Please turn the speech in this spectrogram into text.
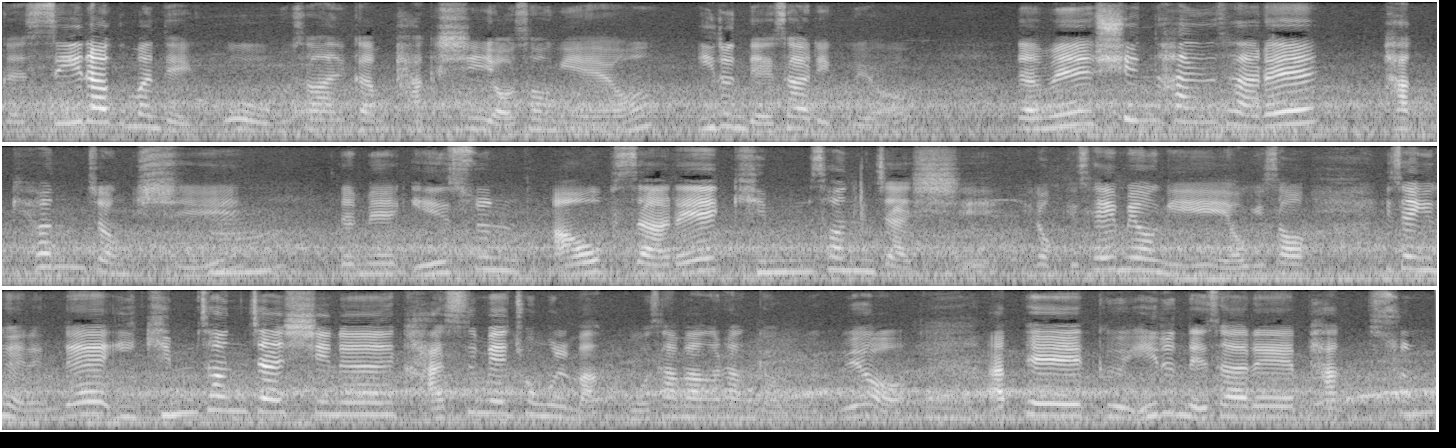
그 C라고만 돼 있고 그래서 하니까 박씨 여성이에요. 74살이고요. 그다음에 51살에 박현정 씨. 음. 그다음에 69살의 김선자 씨 이렇게 세 명이 여기서 희생이 되는데 이 김선자 씨는 가슴에 총을 맞고 사망을 한 경우고요. 네. 앞에 그 74살의 박순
